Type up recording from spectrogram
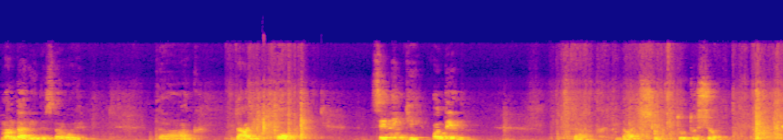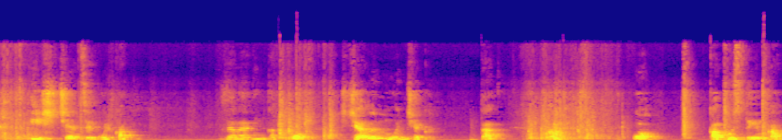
мандарини здорові. Так. Далі. О, синенький один. Так, далі. Тут ось. І ще цибулька. Зелененька. О, ще лимончик. Так. А. О, капустинка.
